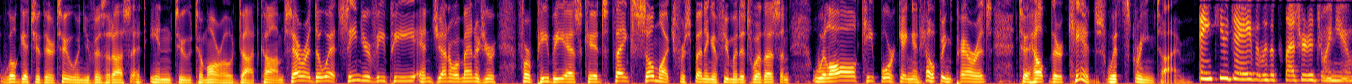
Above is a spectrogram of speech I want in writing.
We'll get you there too when you visit us at intotomorrow.com. Sara DeWitt, Senior VP and General Manager for PBS Kids, thanks so much for spending a few minutes with us, and we'll all keep working and helping parents to help their kids with screen time. Thank you, Dave. It was a pleasure to join you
